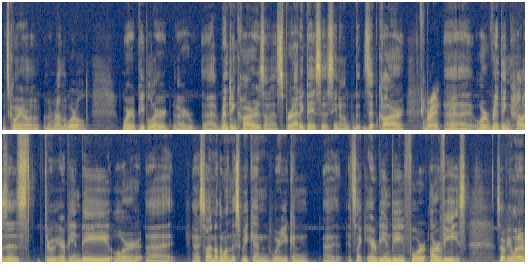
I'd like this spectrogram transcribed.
what's going on around the world, where people are are uh, renting cars on a sporadic basis, you know, Zipcar, right, uh, right. or renting houses through Airbnb, or uh, I saw another one this weekend where you can uh, it's like Airbnb for RVs. So if you want to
